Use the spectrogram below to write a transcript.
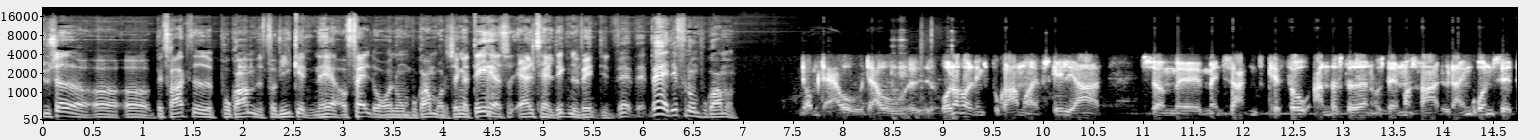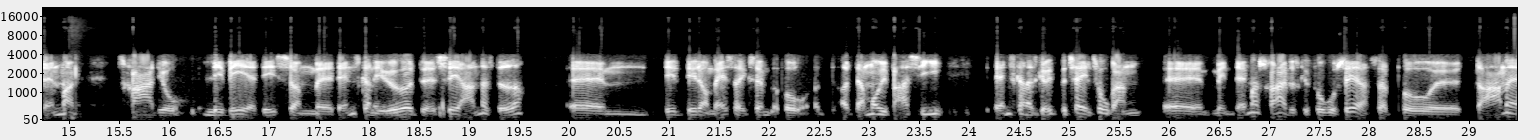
du sad og, og betragtede programmet for weekenden her, og faldt over nogle programmer, og du tænker, det her er ærligt talt ikke nødvendigt. Hvad, hvad er det for nogle programmer? Jo, men der er jo, der er jo øh, underholdningsprogrammer af forskellige art, som øh, man sagtens kan få andre steder end hos Danmarks Radio. Der er ingen grund til, at Danmarks Radio leverer det, som øh, danskerne i øvrigt øh, ser andre steder. Øh, det, det er der masser af eksempler på. Og, og der må vi bare sige, danskerne skal jo ikke betale to gange. Øh, men Danmarks Radio skal fokusere sig på øh, drama,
